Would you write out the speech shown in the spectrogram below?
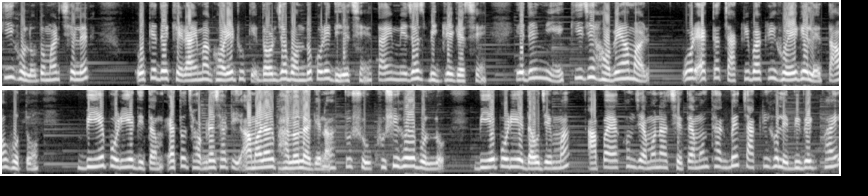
কি হলো তোমার ছেলের? ওকে দেখে রাইমা ঘরে ঢুকে দরজা বন্ধ করে দিয়েছে, তাই মেজাজ বিগড়ে গেছে। এদের নিয়ে কি যে হবে আমার? ওর একটা চাকরি বাকরি হয়ে গেলে তাও হতো। বিয়ে পড়িয়ে দিতাম। এত ঝগড়াঝাটি আমার আর ভালো লাগে না। টুসু খুশি হয়ে বলল, বিয়ে পড়িয়ে দাও জেম্মা। আপা এখন যেমন আছে তেমন থাকবে। চাকরি হলে বিবেক ভাই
